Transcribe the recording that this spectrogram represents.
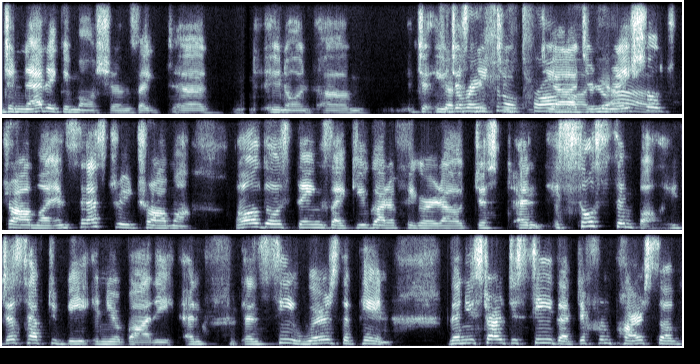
genetic emotions like uh, you know um, you generational to, trauma yeah generational yeah. trauma ancestry trauma all those things like you got to figure it out just and it's so simple. You just have to be in your body and and see where's the pain. Then you start to see that different parts of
